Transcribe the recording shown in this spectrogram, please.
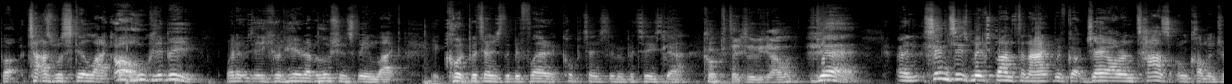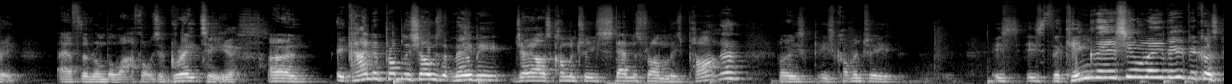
but Taz was still like, "Oh, who could it be?" When it was, he could hear Evolution's theme, like it could potentially be Flair, it could potentially be Batista. Could potentially be Allen. Yeah, and since it's mixed bands tonight, we've got JR and Taz on commentary uh, for the Rumble. That I thought was a great team. Yes. Um, it kind of probably shows that maybe JR's commentary stems from his partner, or his, his commentary is is the king the issue maybe because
